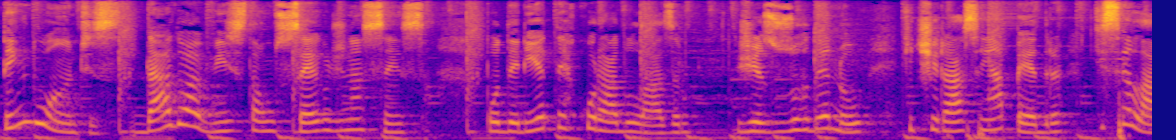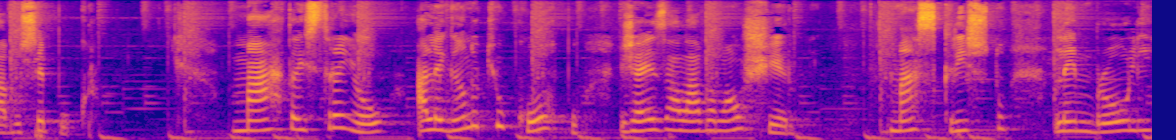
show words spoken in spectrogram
tendo antes dado à vista a um cego de nascença, poderia ter curado Lázaro, Jesus ordenou que tirassem a pedra que selava o sepulcro. Marta estranhou, alegando que o corpo já exalava mau cheiro. Mas Cristo lembrou-lhe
